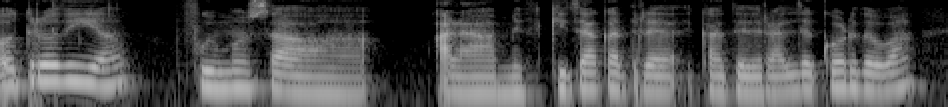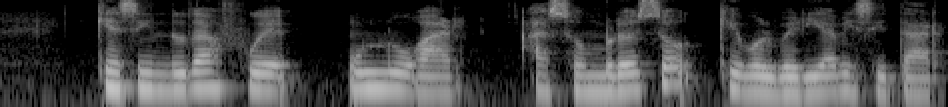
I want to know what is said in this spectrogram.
otro día fuimos a, a la mezquita catedral de Córdoba, que sin duda fue un lugar asombroso que volvería a visitar.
